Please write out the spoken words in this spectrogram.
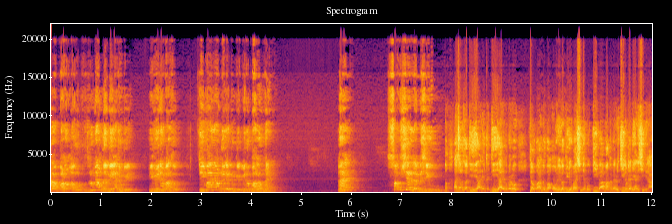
တော့ဘာလို့အခုသူတို့မြောက်နေမေးရလူတွေပြည်တွင်းထဲမှာဆိုတီပါရောက်နေတဲ့လူတွေမင်းတို့ဘာလုပ်နိုင်ဟမ်စောင့်ရှက်လည်းမရှိဘူး။အားကြောင့်ဆိုဒီຢာလေးဒီຢာလေးခင်ဗျားတို့လောက်ပါလောက်ပါ online မှာပြည်တွင်းမှာရှိနေမို့ပြည်ပမှာခင်ဗျားတို့ကြည်လို့တဲ့နေရာရှိနေတာ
